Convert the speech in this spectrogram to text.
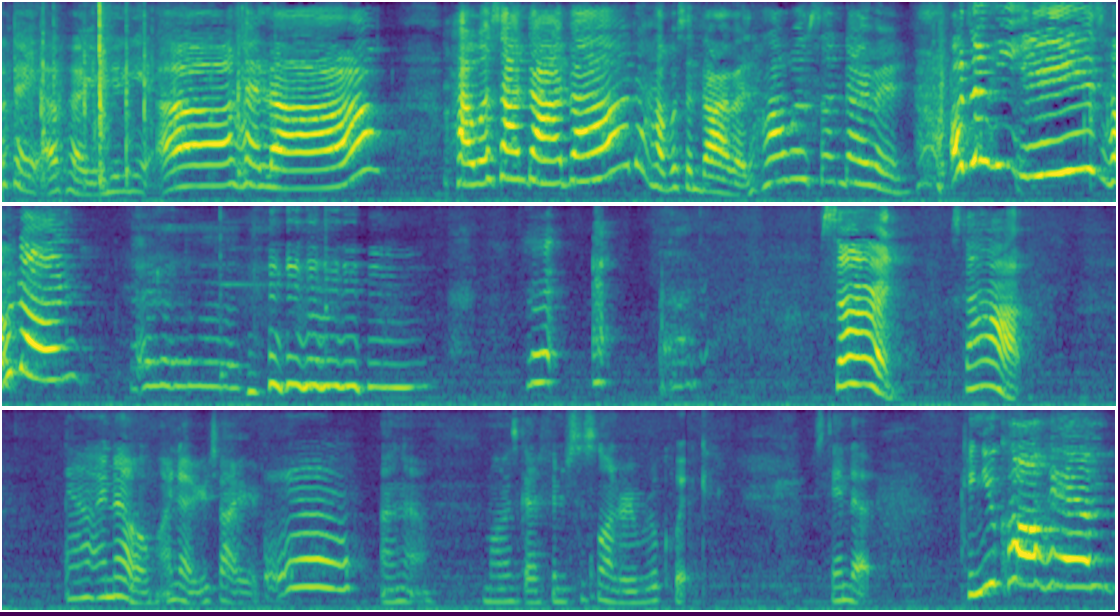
Okay, okay. You're doing it. Oh, hello. How was Sun David? How was Sun David? How was Sun David? Oh, there he is. Hold on. Son, stop. I know. I know. You're tired. I know. Mama's got to finish this laundry real quick. Stand up. Can you call him?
